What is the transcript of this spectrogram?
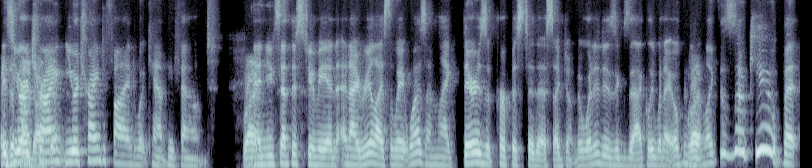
Is you are trying. Object. You are trying to find what can't be found. Right. And you sent this to me, and, and I realized the way it was. I'm like, there is a purpose to this. I don't know what it is exactly. When I opened right. it, I'm like, this is so cute. But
